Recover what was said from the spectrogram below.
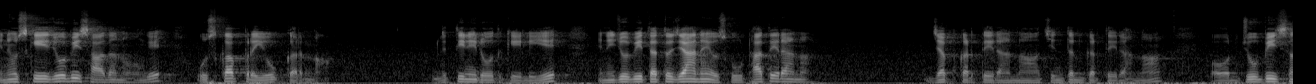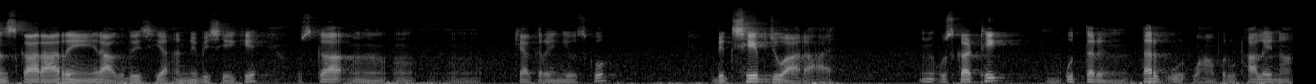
यानी उसके जो भी साधन होंगे उसका प्रयोग करना। वृत्ति निरोध के लिए यानी जो भी तत्व ज्ञान है उसको उठाते रहना जप करते रहना चिंतन करते रहना और जो भी संस्कार आ रहे हैं राग द्वेष या अन्य विषय के उसका आ, आ, आ, क्या करेंगे उसको? विक्षेप जो आ रहा है उसका ठीक उत्तर तर्क वहाँ पर उठा लेना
